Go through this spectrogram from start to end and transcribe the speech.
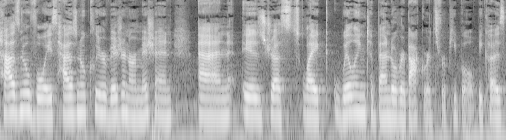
has no voice, has no clear vision or mission, and is just like willing to bend over backwards for people because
